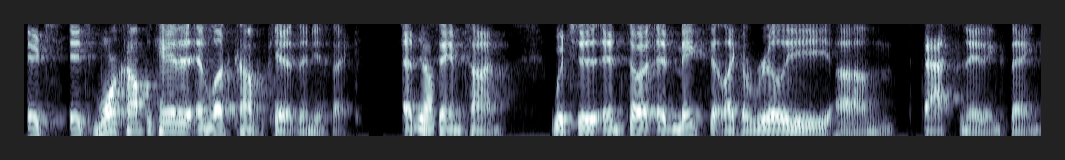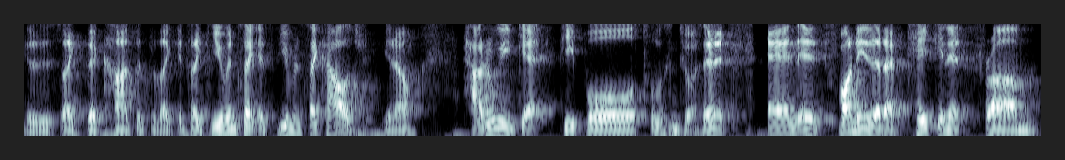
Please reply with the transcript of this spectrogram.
it's it's more complicated and less complicated than you think at yep. the same time which is and so it makes it like a really um, fascinating thing. It's like the concept of like it's like human psych, it's human psychology. You know, how do we get people to listen to us? And it and it's funny that I've taken it from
